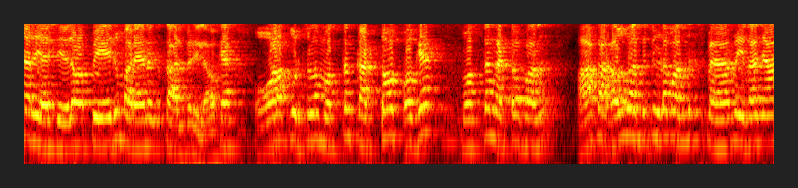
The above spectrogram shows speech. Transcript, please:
ഞാൻ റിയാക്ട് ചെയ്തില്ല ഓളെ പേരും പറയാൻ എനിക്ക് താല്പര്യമില്ല. ഓക്കെ ഓളെ കുറിച്ചുള്ള മൊത്തം കട്ട് ഓഫ് ഓക്കെ മൊത്തം കട്ട് ഓഫ് ആണ്. ആ സഹവ് വന്നിട്ട് ഇവിടെ വന്ന് സ്പാം ചെയ്താൽ ഞാൻ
